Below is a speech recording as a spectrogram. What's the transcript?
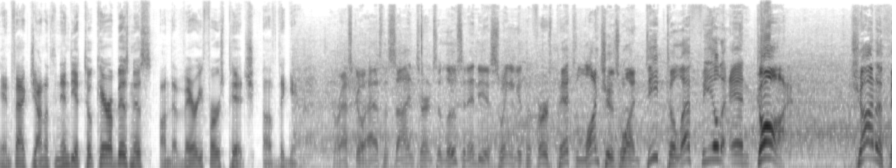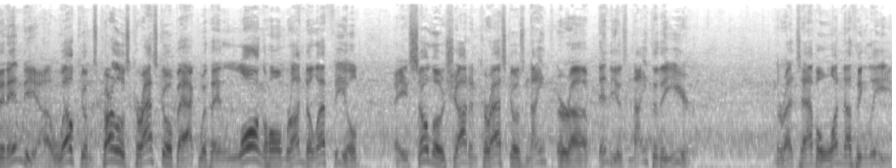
In fact, Jonathan India took care of business on the very first pitch of the game. Carrasco has the sign, turns it loose, and India is swinging at the first pitch, launches one deep to left field, and gone. Jonathan India welcomes Carlos Carrasco back with a long home run to left field a solo shot in Carrasco's ninth or uh, India's ninth of the year. And the Reds have a one nothing lead.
